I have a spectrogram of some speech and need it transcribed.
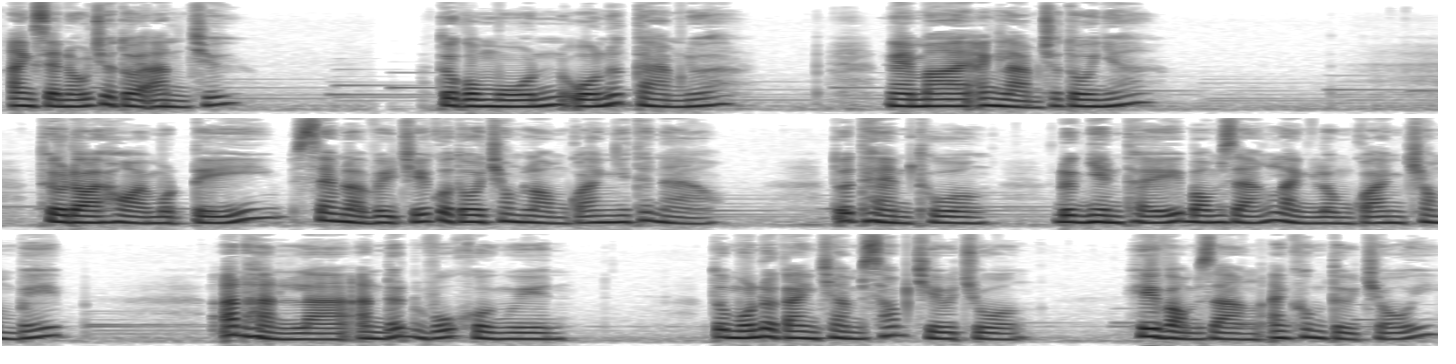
Anh sẽ nấu cho tôi ăn chứ. Tôi cũng muốn uống nước cam nữa. Ngày mai anh làm cho tôi nhé. Thử đòi hỏi một tí xem là vị trí của tôi trong lòng của anh như thế nào. Tôi thèm thuồng, được nhìn thấy bóng dáng lành lùng của anh trong bếp. Át hẳn là ăn đất vũ khôi nguyên. Tôi muốn được anh chăm sóc chiều chuộng. Hy vọng rằng anh không từ chối.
